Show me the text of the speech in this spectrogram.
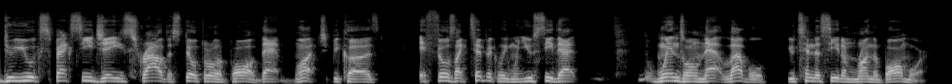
Do you expect CJ Stroud to still throw the ball that much? Because it feels like typically when you see that winds on that level, you tend to see them run the ball more.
